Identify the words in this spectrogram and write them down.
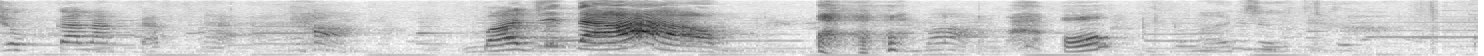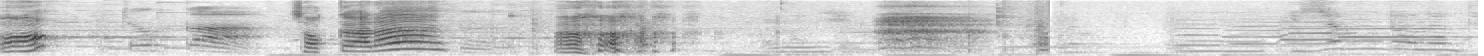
젓가락 같아. 맛있다. 어? 어? 젓가. 젓가락? 음, 이 정도는 돼.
